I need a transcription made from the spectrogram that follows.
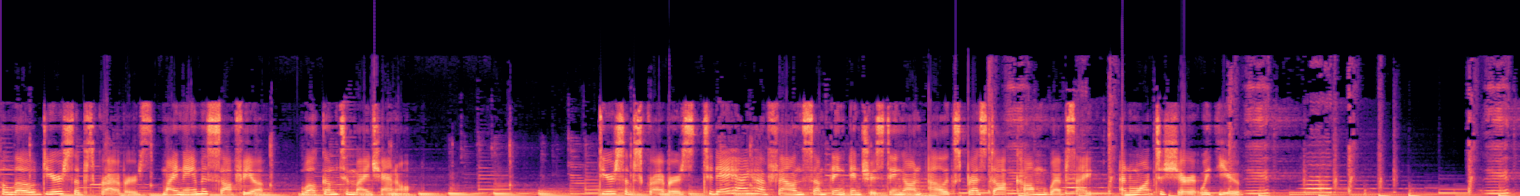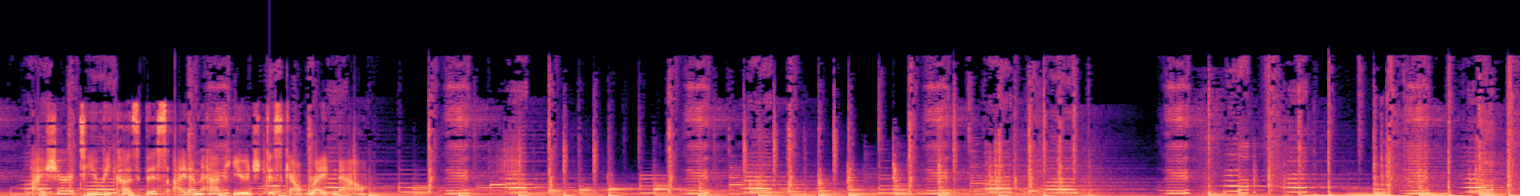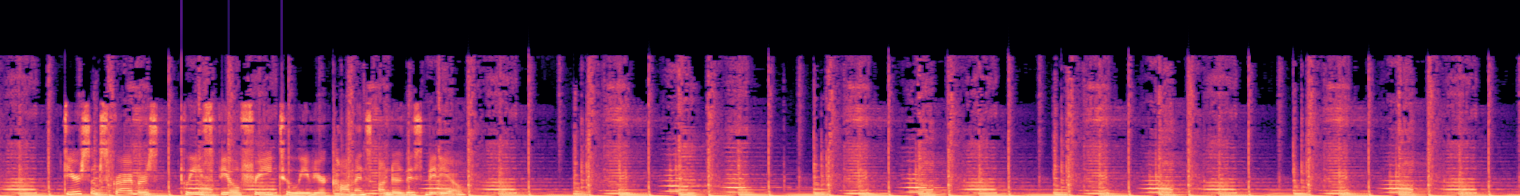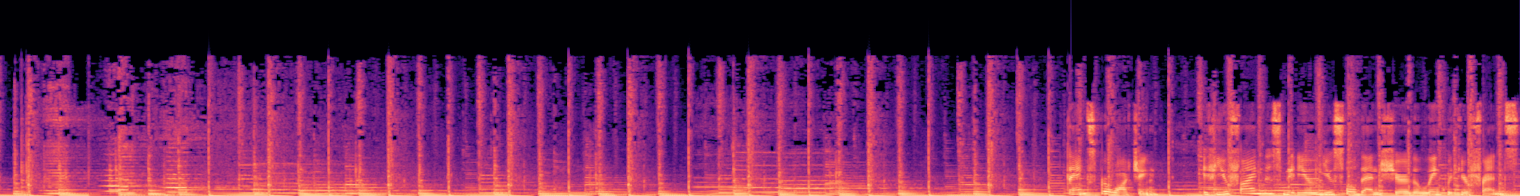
Hello, dear subscribers. My name is Safia. Welcome to my channel. Dear subscribers, today I have found something interesting on AliExpress.com website and want to share it with you. I share it to you because this item have huge discount right now. Dear subscribers, please feel free to leave your comments under this video. Thanks for watching. If you find this video useful then share the link with your friends.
